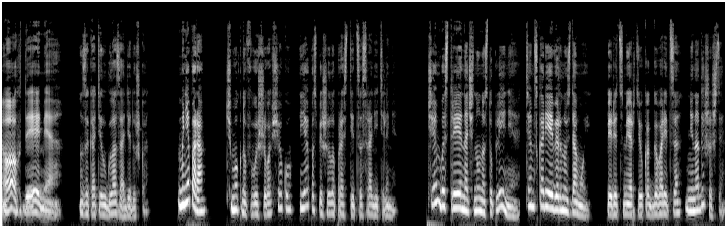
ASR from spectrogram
Ох, Демия, закатил глаза дедушка. Мне пора. Чмокнув высшего в щеку, я поспешила проститься с родителями. Чем быстрее начну наступление, тем скорее вернусь домой. Перед смертью, как говорится, не надышишься.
